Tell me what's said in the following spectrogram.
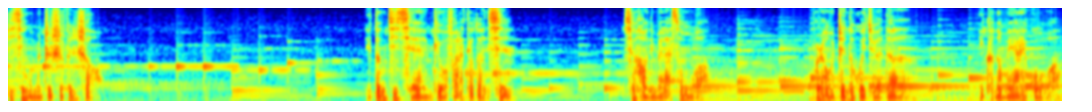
毕竟我们只是分手。你登机前给我发了条短信，幸好你没来送我，不然我真的会觉得你可能没爱过我。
